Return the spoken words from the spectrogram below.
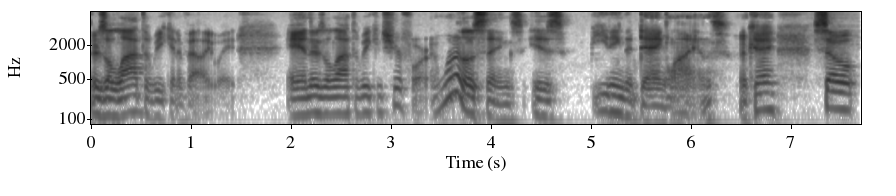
there's a lot that we can evaluate. And there's a lot that we can cheer for. And one of those things is beating the dang Lions. Okay? So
